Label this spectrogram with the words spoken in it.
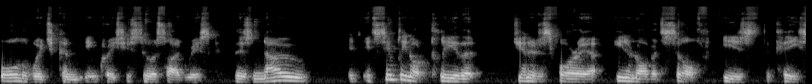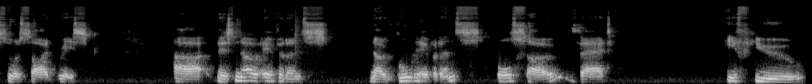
all of which can increase your suicide risk, there's no, it, it's simply not clear that gender dysphoria in and of itself is the key suicide risk. Uh, there's no evidence no good evidence also that if you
